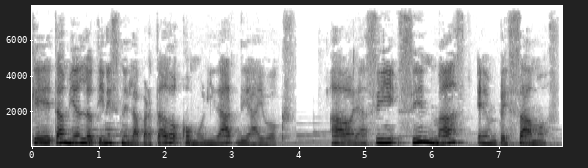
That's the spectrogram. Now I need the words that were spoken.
que también lo tienes en el apartado comunidad de iVoox. Ahora sí, sin más, empezamos.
